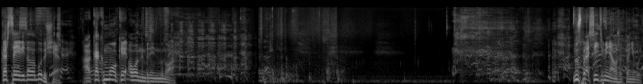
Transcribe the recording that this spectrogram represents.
Кажется, я видела будущее. А как мог и он, блин, ну. Ну спросите меня уже кто-нибудь.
